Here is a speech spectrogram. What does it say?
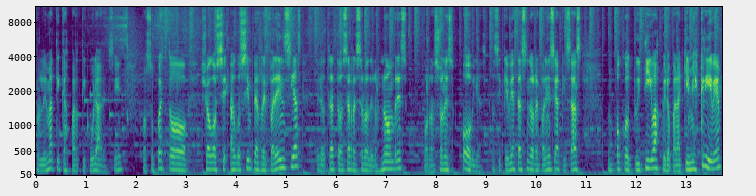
problemáticas particulares. ¿sí? Por supuesto, yo hago, hago siempre referencias, pero trato de hacer reserva de los nombres por razones obvias. Así que voy a estar haciendo referencias quizás un poco intuitivas, pero para quien me escribe,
